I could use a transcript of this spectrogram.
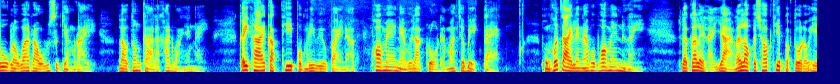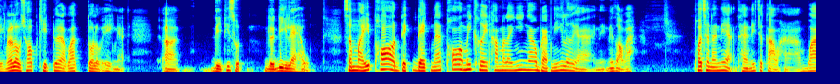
ลูกเราว่าเรารู้สึกอย่างไร เราต้องการและคาดหวังยังไง คล้ายๆ กับที่ผมรีวิวไปนะครับ พ่อแม่เนี่ยเวลาโกรธมักจะเบรกแตก ผมเข้าใจเลยนะเพราะพ่อแม่เหนื่อย แล้วก็หลาย ๆ อย่าง แล้วเราก็ชอบเทียบกับตัวเราเอง แล้วเราชอบคิดด้วยว่าตัวเราเองเนี่ยดีที่สุดหรือดีแล้ว สมัยพ่อเด็ก ๆ นะ พ่อไม่เคยทำอะไรงี่เง่าแบบนี้เลยอะนึกออกปะ เพราะฉะนั้นเนี่ยแทนที่จะกล่าวหาว่า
